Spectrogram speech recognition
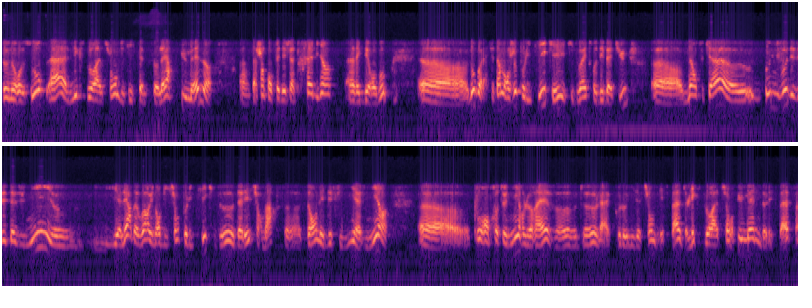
de nos ressources à l'exploration du système solaire humain, sachant qu'on fait déjà très bien avec des robots. donc voilà, c'est un enjeu politique et qui doit être débattu. mais en tout cas, au niveau des États-Unis, il y a l'air d'avoir une ambition politique d'aller sur Mars dans les décennies à venir. Euh, pour entretenir le rêve de la colonisation de l'espace, de l'exploration humaine de l'espace, euh,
